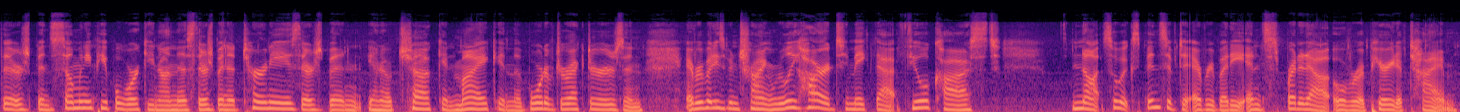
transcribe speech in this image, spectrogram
there's been so many people working on this. There's been attorneys, there's been, you know, Chuck and Mike and the board of directors, and everybody's been trying really hard to make that fuel cost not so expensive to everybody and spread it out over a period of time.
